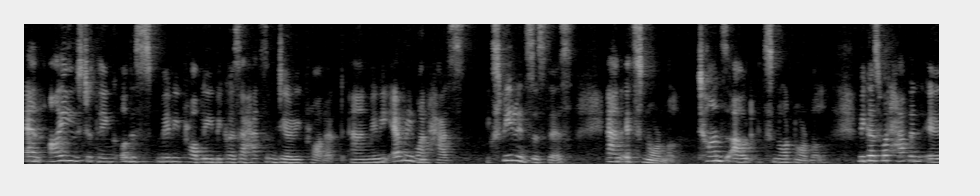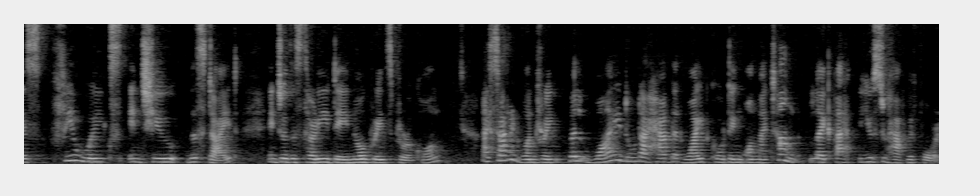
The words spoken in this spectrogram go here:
And I used to think, oh, this is maybe probably because I had some dairy product, and maybe everyone has experiences this, and it's normal. Turns out it's not normal because what happened is few weeks into this diet, into this 30 day no grains protocol, I started wondering, well, why don't I have that white coating on my tongue like I used to have before?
